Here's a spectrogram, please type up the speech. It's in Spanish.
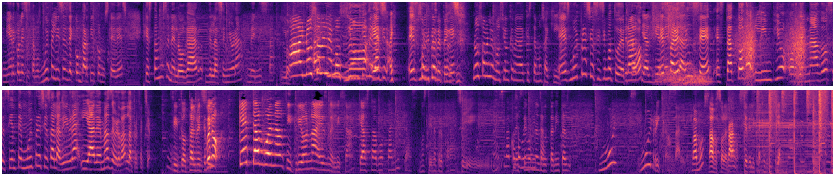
este miércoles. Estamos muy felices de compartir con ustedes que estamos en el hogar de la señora Melissa López. Ay, no saben la emoción no, que me da es- que... Ay, es muy ahorita me pegué. No saben la emoción que me da que estemos aquí. Es muy preciosísimo tu depto. Gracias, Es, bienvenidas. parece un set, está todo limpio, ordenado, se siente muy preciosa la vibra y además, de verdad, la perfección. Sí, totalmente. Bueno, ¿qué tan buena anfitriona es Melissa? Que hasta botanitas nos tiene preparadas. Sí. Es una cosa Les muy tengo unas bonita. botanitas muy, muy ricas. ¿Vamos? Vamos, ahora. Vamos. Qué delicia, qué delicia.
